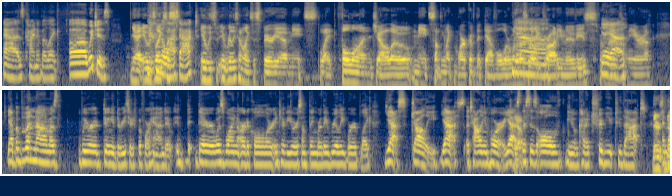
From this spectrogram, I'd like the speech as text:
as kind of a like uh witches Yeah, it was like the sus- last act. It was. It really sounded like Suspiria meets like full on Giallo meets something like Mark of the Devil or one of those really Yeah. grotty movies from, Yeah, the, yeah. from the era. Yeah, but when um, as we were doing the research beforehand, it, it, there was one article or interview or something where they really were like, "Yes, giallo. Yes, Italian horror. Yes, Yeah. this is all you know, kind of tribute to that." There's and no.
